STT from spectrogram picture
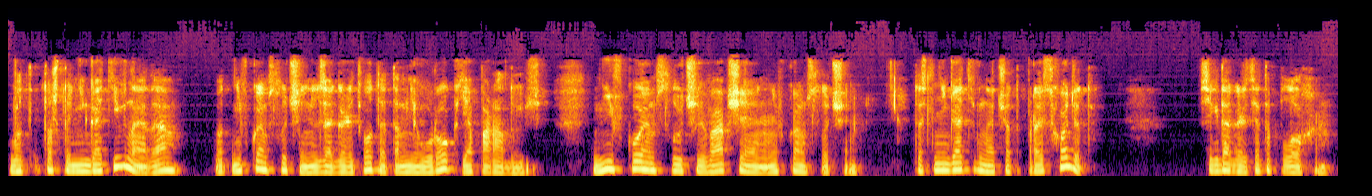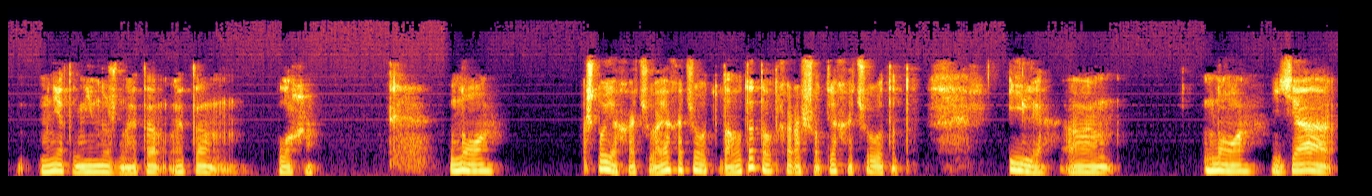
вот то, что негативное, да, вот ни в коем случае нельзя говорить, вот это мне урок, я порадуюсь. Ни в коем случае, вообще ни в коем случае. То есть, если негативное что-то происходит, всегда говорить, это плохо. Мне это не нужно, это, это плохо. Но что я хочу? А я хочу вот туда. Вот это вот хорошо, вот я хочу вот это. Или, э, но я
